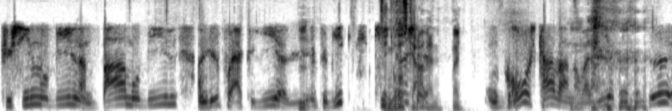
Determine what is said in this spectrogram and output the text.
cuisine mobile, un bar mobile, un lieu pour accueillir le public. Qui Hmm. Une grosse se- caravane. ouais. Une grosse caravane, on va dire, qui peut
